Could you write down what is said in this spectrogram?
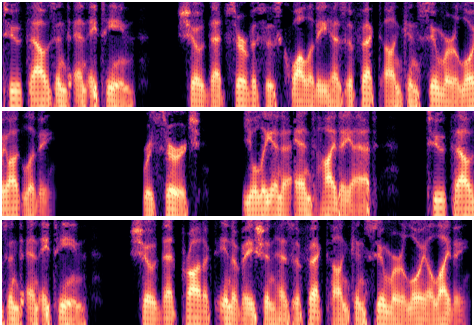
2018, showed that services quality has effect on consumer loyalty. Research, Juliana and Hidayat, 2018, showed that product innovation has effect on consumer loyalty.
